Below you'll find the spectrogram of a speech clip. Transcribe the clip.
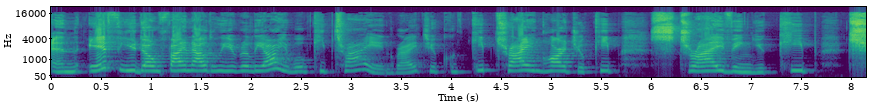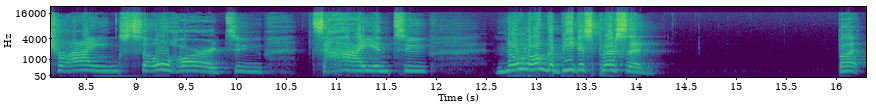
And if you don't find out who you really are, you will keep trying, right? You keep trying hard, you keep striving, you keep trying so hard to die and to no longer be this person. But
